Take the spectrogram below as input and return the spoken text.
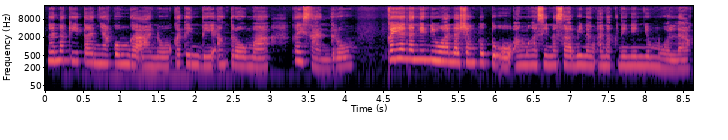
na nakita niya kung gaano katindi ang trauma kay Sandro. Kaya naniniwala siyang totoo ang mga sinasabi ng anak ni Ninyo Molak.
